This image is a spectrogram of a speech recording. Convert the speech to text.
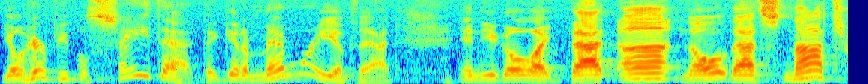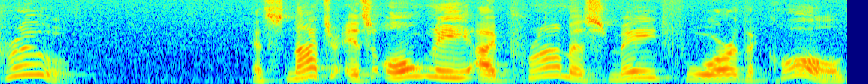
You'll hear people say that. They get a memory of that. And you go like that, uh, no, that's not true. That's not true. It's only a promise made for the called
